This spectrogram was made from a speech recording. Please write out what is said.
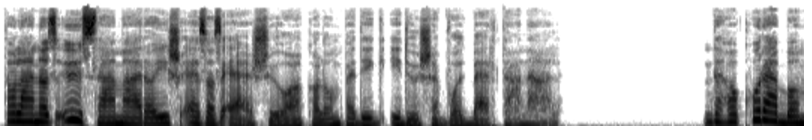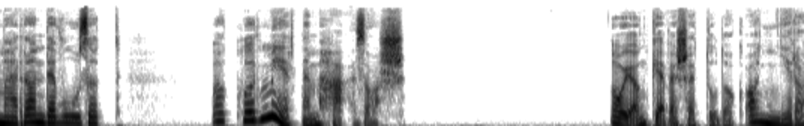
Talán az ő számára is ez az első alkalom pedig idősebb volt Bertánál. De ha korábban már rendezvúzott, akkor miért nem házas? Olyan keveset tudok, annyira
